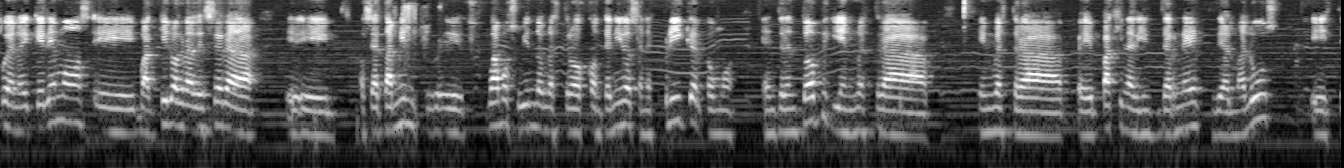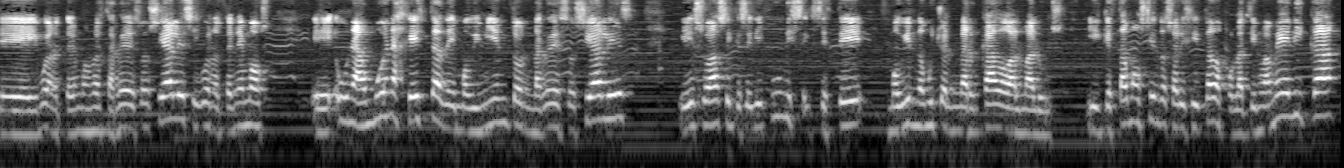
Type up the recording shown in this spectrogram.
Bueno, y queremos, eh, bueno, quiero agradecer a, eh, o sea, también eh, vamos subiendo nuestros contenidos en Spreaker, como en Trend Topic y en nuestra, en nuestra eh, página de internet de Almaluz, Este, y bueno, tenemos nuestras redes sociales y bueno, tenemos eh, una buena gesta de movimiento en las redes sociales. Y eso hace que se difunde y se, se esté moviendo mucho el mercado al maluz. Y que estamos siendo solicitados por Latinoamérica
